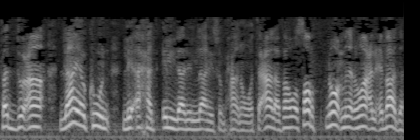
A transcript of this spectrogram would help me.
فالدعاء لا يكون لأحد إلا لله سبحانه وتعالى فهو صرف نوع من أنواع العبادة.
